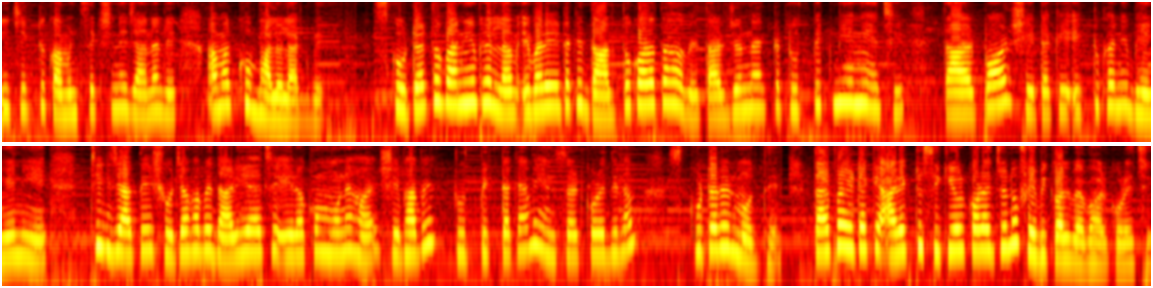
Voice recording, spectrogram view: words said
নিচে একটু কমেন্ট সেকশনে জানালে আমার খুব ভালো লাগবে। স্কুটার তো বানিয়ে ফেললাম, এবারে এটাকে দাঁড় তো করাতে হবে, তার জন্য একটা টুথপিক নিয়ে নিয়েছি। তারপর সেটাকে একটুখানি ভেঙে নিয়ে, ঠিক যাতে সোজাভাবে দাঁড়িয়ে আছে এরকম মনে হয়, সেভাবে টুথপিকটাকে আমি ইনসার্ট করে দিলাম স্কুটারের মধ্যে। তারপর এটাকে আরেকটু সিকিওর করার জন্য ফেবিকল ব্যবহার করেছি।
